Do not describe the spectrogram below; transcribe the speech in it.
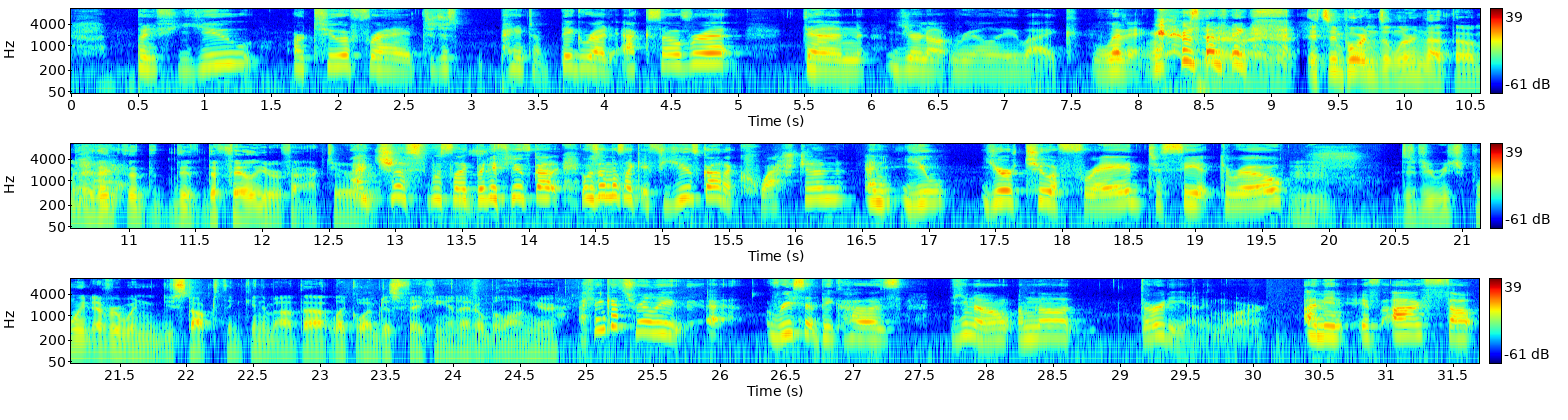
"But if you are too afraid to just paint a big red X over it, then you're not really like living or something. Right, right, right. It's important to learn that though. I mean, I think that the, the, failure factor. I just was like, but if you've got, it was almost like if you've got a question and you you're too afraid to see it through. Mm-hmm. Did you reach a point ever when you stopped thinking about that? Like, oh, I'm just faking it. I don't belong here. I think it's really uh, recent because you know I'm not 30 anymore. I mean, if I felt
